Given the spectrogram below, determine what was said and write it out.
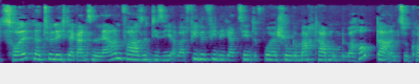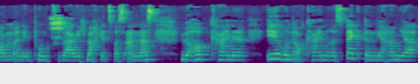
zollt natürlich der ganzen Lernphase, die sie aber viele, viele Jahrzehnte vorher schon gemacht haben, um überhaupt da anzukommen, an dem Punkt zu sagen, ich mache jetzt was anders, überhaupt keine Ehre und auch keinen Respekt, denn wir haben ja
